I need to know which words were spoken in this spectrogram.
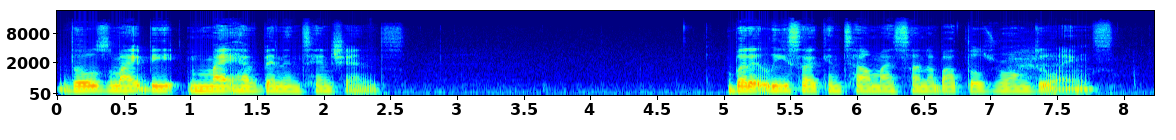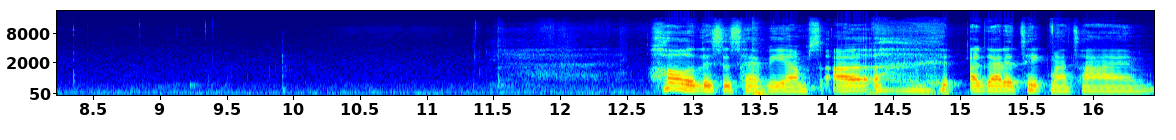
Those might be might have been intentions. But at least I can tell my son about those wrongdoings. Oh, this is heavy. I'm I, I got to take my time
